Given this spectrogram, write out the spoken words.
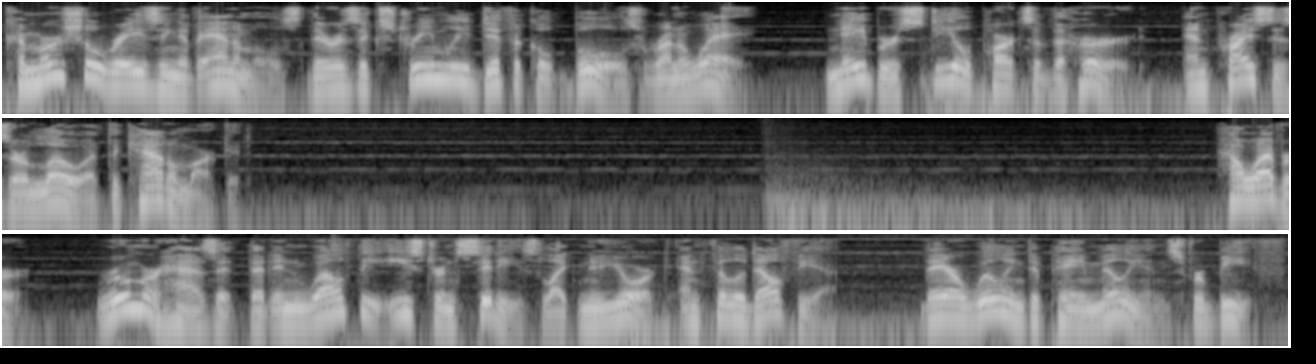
Commercial raising of animals there is extremely difficult bulls run away, neighbors steal parts of the herd, and prices are low at the cattle market. However, Rumor has it that in wealthy eastern cities like New York and Philadelphia, they are willing to pay millions for beef.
